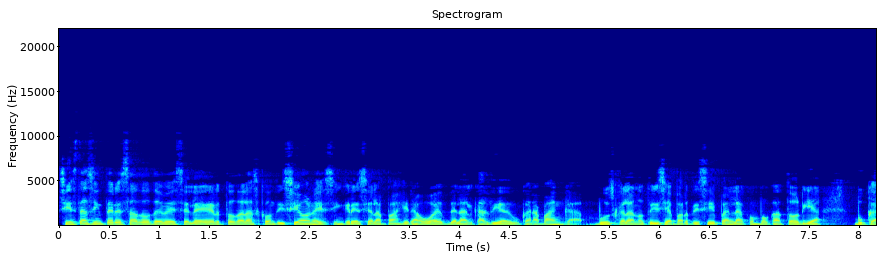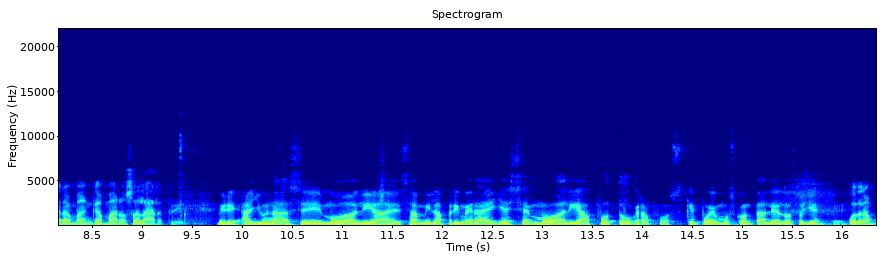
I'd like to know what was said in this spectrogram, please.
Si estás interesado debes leer todas las condiciones. Ingrese a la página web de la Alcaldía de Bucaramanga. Busca la noticia, participa en la convocatoria Bucaramanga Manos al Arte. Mire, hay unas eh, modalidades, Sami. La primera de ellas es en modalidad fotógrafos. ¿Qué podemos contarle a los oyentes? Podrán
